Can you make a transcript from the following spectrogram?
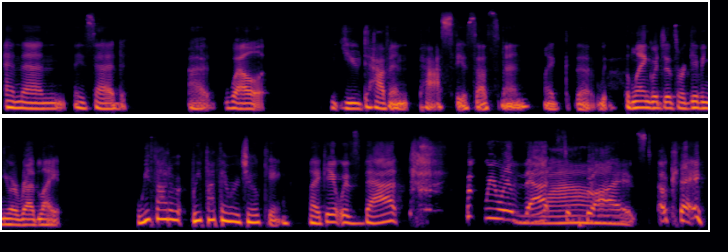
and then they said, uh, well, you haven't passed the assessment. Like the, the languages were giving you a red light. We thought we thought they were joking. Like it was that we were that wow. surprised. Okay.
